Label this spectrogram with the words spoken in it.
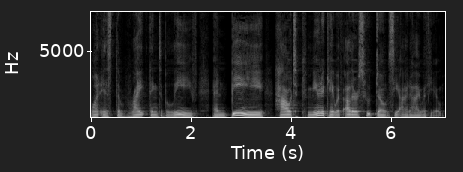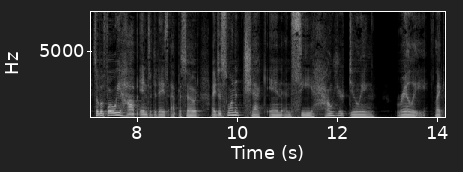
what is the right thing to believe, and B, how to communicate with others who don't see eye to eye with you. So before we hop into today's episode, I just want to check in and see how you're doing really. Like,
